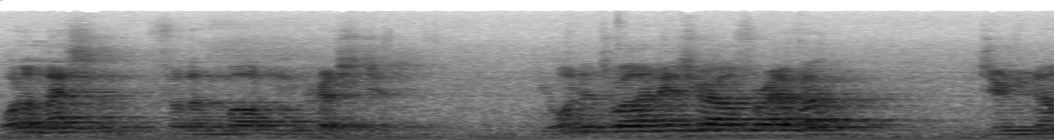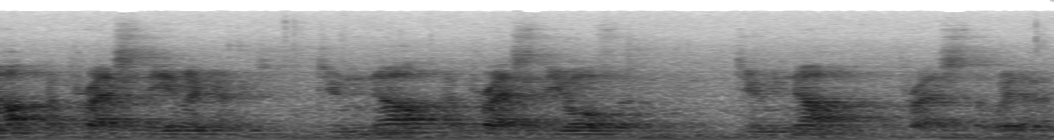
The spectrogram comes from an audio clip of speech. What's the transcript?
What a lesson for the modern Christian. You want to dwell in Israel forever? Do not oppress the immigrant. Do not oppress the orphan. Do not oppress the widow.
